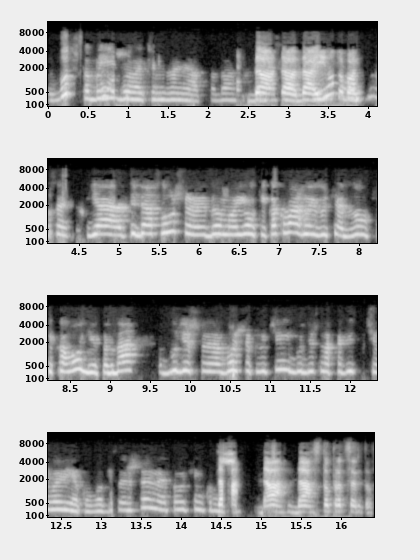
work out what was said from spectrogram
Вот, чтобы ей было чем заняться, да. Да, да, да. И ну, чтобы... слушай, я тебя слушаю и думаю, елки, как важно изучать зоопсихологию, тогда будешь э, больше ключей будешь находить к человеку. Вот совершенно это очень круто. Да, да, да, сто процентов.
